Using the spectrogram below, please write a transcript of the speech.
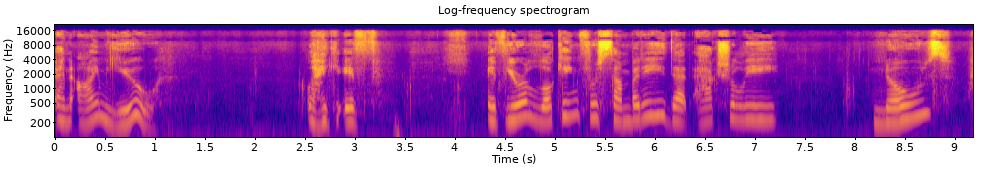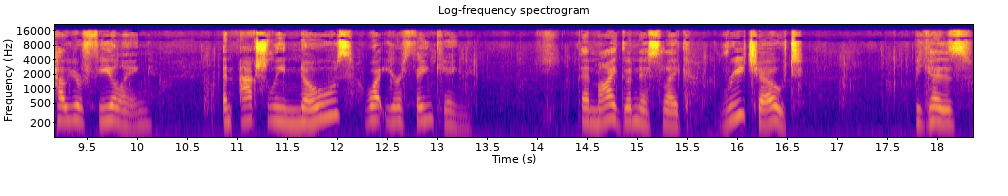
and I'm you." Like if if you're looking for somebody that actually knows how you're feeling and actually knows what you're thinking, then my goodness, like reach out. Because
